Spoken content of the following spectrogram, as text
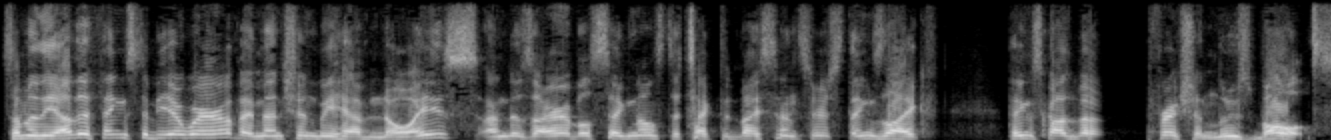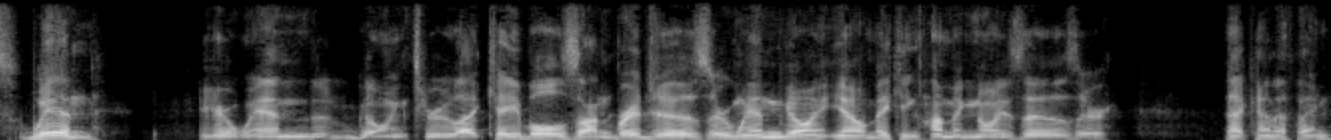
Some of the other things to be aware of, I mentioned we have noise, undesirable signals detected by sensors, things like Things caused by friction, loose bolts, wind. You hear wind going through like cables on bridges or wind going, you know, making humming noises or that kind of thing.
